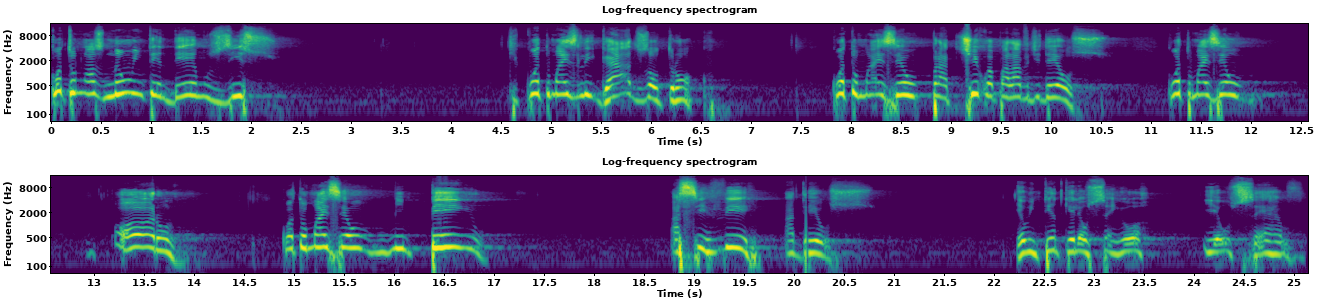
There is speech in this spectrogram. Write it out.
Quanto nós não entendemos isso, que quanto mais ligados ao tronco, quanto mais eu pratico a palavra de Deus, quanto mais eu oro, quanto mais eu me empenho a servir a Deus, eu entendo que Ele é o Senhor e eu servo.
